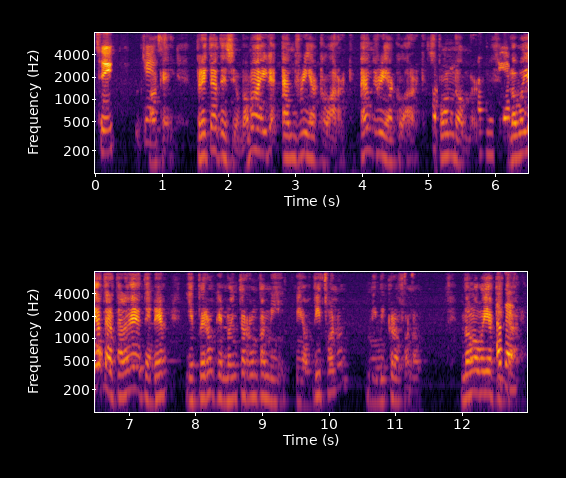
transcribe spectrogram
Sí. Yes. Ok. Presta atención. Vamos a ir a Andrea Clark. Andrea Clark. Phone number. Lo voy a tratar de detener y espero que no interrumpa mi, mi audífono, mi micrófono. No lo voy a quitar.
